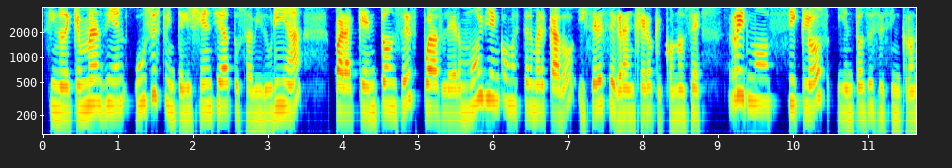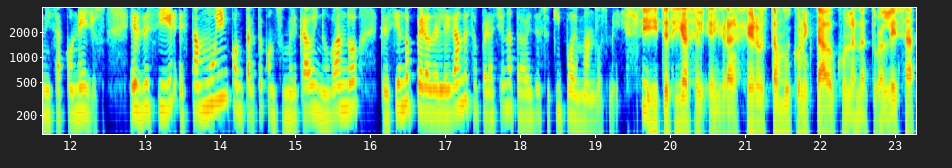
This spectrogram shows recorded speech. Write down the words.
sino de que más bien uses tu inteligencia, tu sabiduría, para que entonces puedas leer muy bien cómo está el mercado y ser ese granjero que conoce ritmos, ciclos y entonces se sincroniza con ellos. Es decir, está muy en contacto con su mercado, innovando, creciendo, pero delegando esa operación a través de su equipo de mandos medios. Sí, si te fijas, el, granjero está muy conectado con la naturaleza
